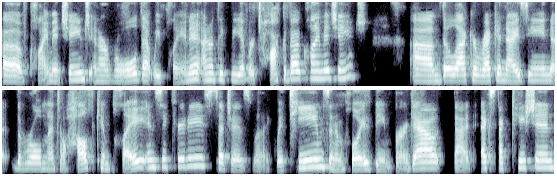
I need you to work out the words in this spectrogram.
of climate change and our role that we play in it. I don't think we ever talk about climate change. Um, the lack of recognizing the role mental health can play in security, such as like with teams and employees being burned out, that expectation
